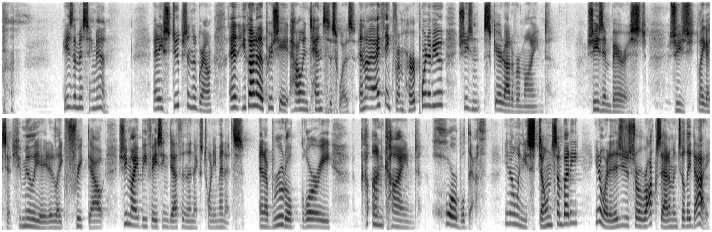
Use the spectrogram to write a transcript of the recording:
he's the missing man and he stoops in the ground. And you got to appreciate how intense this was. And I, I, think from her point of view, she's scared out of her mind. She's embarrassed. She's, like I said, humiliated, like freaked out. She might be facing death in the next 20 minutes and a brutal, gory, unkind, horrible death. You know, when you stone somebody, you know what it is. You just throw rocks at them until they die.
